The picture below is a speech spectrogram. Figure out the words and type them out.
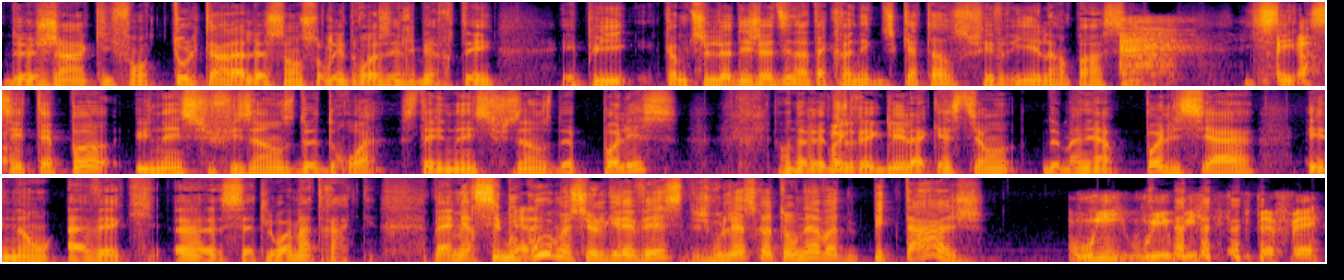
de gens qui font tout le temps la leçon sur les droits et libertés. Et puis, comme tu l'as déjà dit dans ta chronique du 14 février l'an passé. c'était pas une insuffisance de droit, c'était une insuffisance de police. On aurait dû régler la question de manière policière et non avec euh, cette loi matraque. Ben merci beaucoup, Monsieur le gréviste. Je vous laisse retourner à votre piquetage. Oui, oui, oui, tout à fait.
